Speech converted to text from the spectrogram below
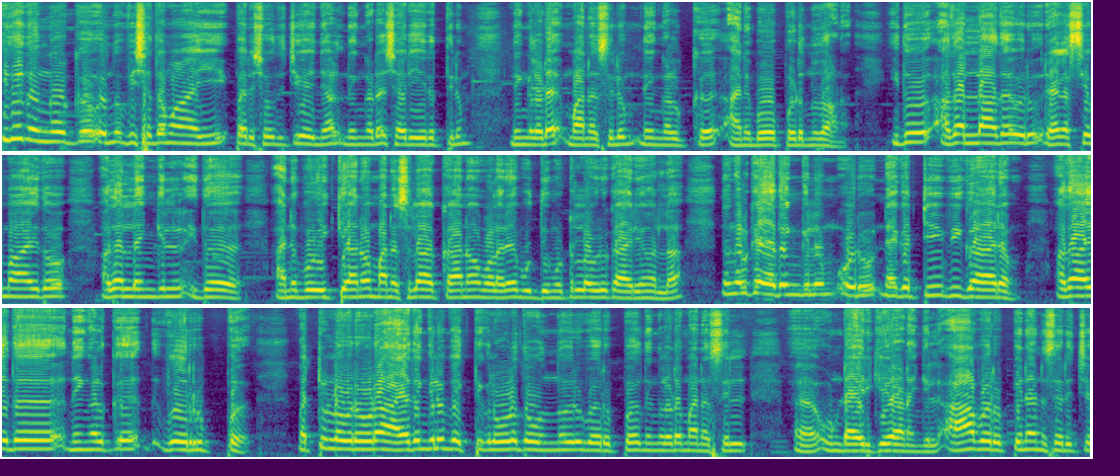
ഇത് നിങ്ങൾക്ക് ഒന്ന് വിശദമായി പരിശോധിച്ച് കഴിഞ്ഞാൽ നിങ്ങളുടെ ശരീരത്തിലും നിങ്ങളുടെ മനസ്സിലും നിങ്ങൾക്ക് അനുഭവപ്പെടുന്നതാണ്. ഇത് അതല്ലാതെ ഒരു രഹസ്യമായതോ അതല്ലെങ്കിൽ ഇത് അനുഭവിക്കാനോ മനസ്സിലാക്കാനോ വളരെ ബുദ്ധിമുട്ടുള്ള ഒരു കാര്യമല്ല. നിങ്ങൾക്ക് ഏതെങ്കിലും ഒരു നെഗറ്റീവ് വികാരം അതായത് നിങ്ങൾക്ക് വെറുപ്പ് മറ്റുള്ളവരോട് ഏതെങ്കിലും വ്യക്തികളോട് തോന്നുന്ന ഒരു വെറുപ്പ് നിങ്ങളുടെ മനസ്സിൽ ഉണ്ടായിരിക്കുകയാണെങ്കിൽ ആ വെറുപ്പിനനുസരിച്ച്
